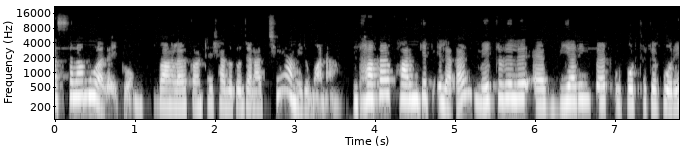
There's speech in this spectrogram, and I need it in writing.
আসসালামু আলাইকুম। বাংলার কণ্ঠে স্বাগত জানাচ্ছি আমি রুমানা। ঢাকার ফার্মগেট এলাকায় মেট্রো রেলের এক বিয়ারিং প্যাড উপর থেকে পড়ে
